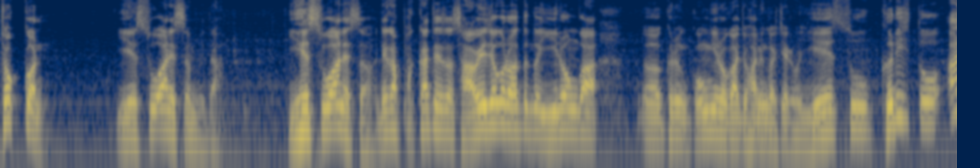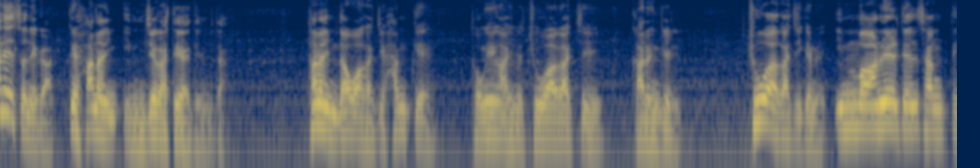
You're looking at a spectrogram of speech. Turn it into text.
조건 예수 안에서입니다. 예수 안에서 내가 바깥에서 사회적으로 어떤 그 이론과 어, 그런 공리로 가지고 하는 것이 아니고 예수 그리스도 안에서 내가 그 하나님 임재가 돼야 됩니다. 하나님 나와 같이 함께 동행하시며 주와 같이 가는 길 주와 같이 가는 임마누엘 된 상태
